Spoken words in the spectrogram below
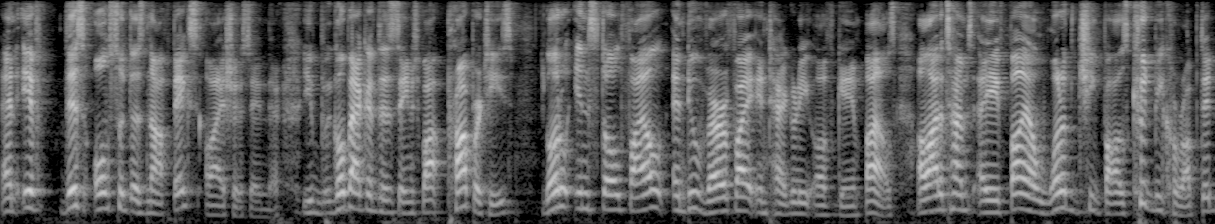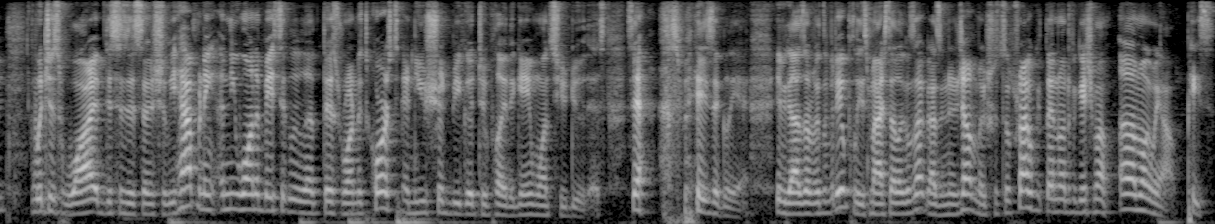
And if this also does not fix, oh, I should have stayed in there. You go back into the same spot, properties, go to install file and do verify integrity of game files. A lot of times a file, one of the cheat files could be corrupted, which is why this is essentially happening and you want to basically let this run its course and you should be good to play the game once you do this. So yeah, that's basically it. If you guys like the video, please smash that like up. Guys, new channel, make sure to subscribe, click that notification bell. I'm going out. Peace.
